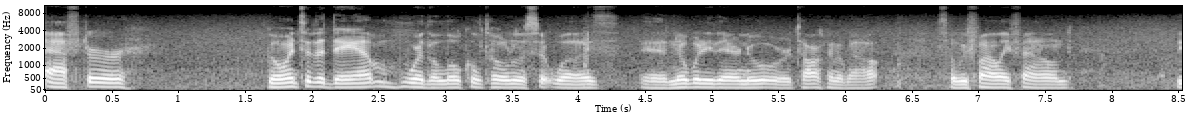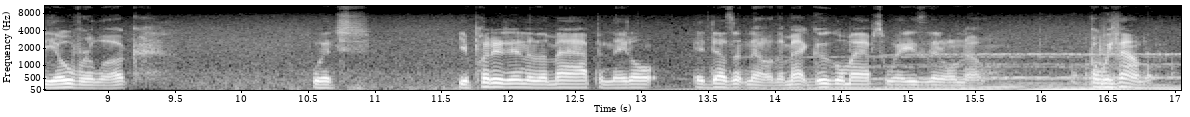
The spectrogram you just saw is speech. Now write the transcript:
after going to the dam where the local told us it was, and nobody there knew what we were talking about. So we finally found the overlook, which you put it into the map and they don't, it doesn't know. The map, Google Maps Waze, they don't know. But we found it.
